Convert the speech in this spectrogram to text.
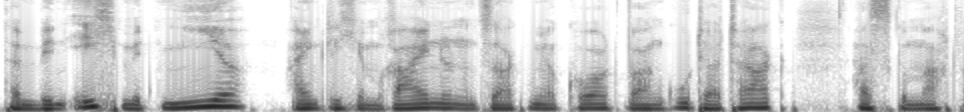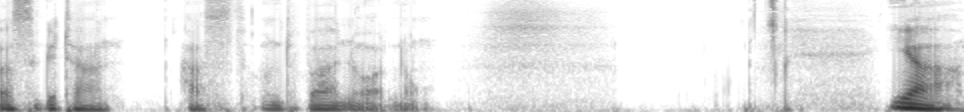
Dann bin ich mit mir eigentlich im Reinen und sage mir, Kurt, war ein guter Tag, hast gemacht, was du getan hast und war in Ordnung. Ja,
